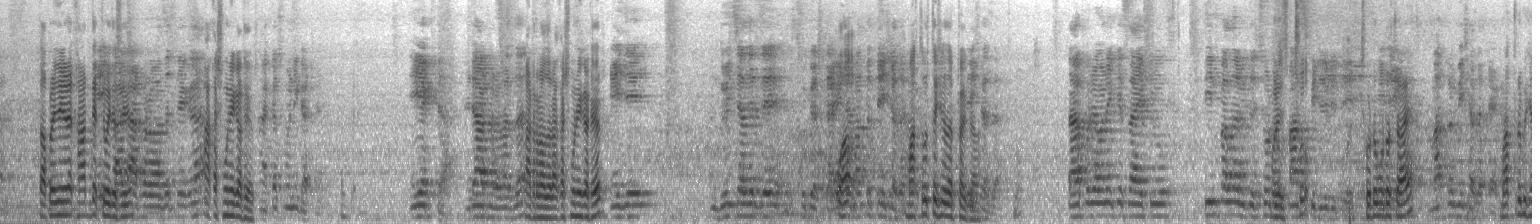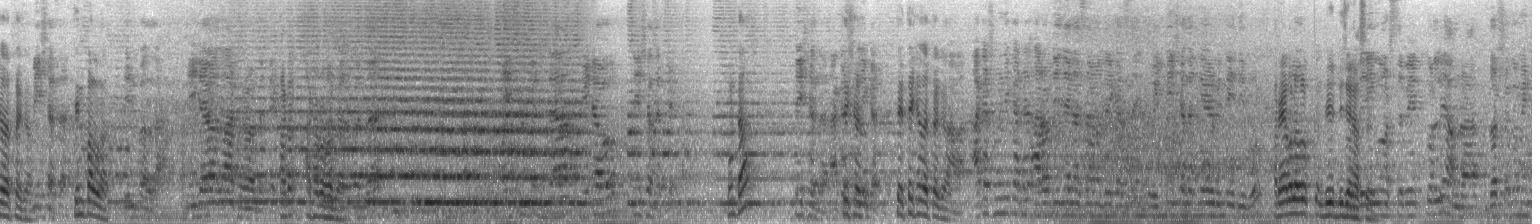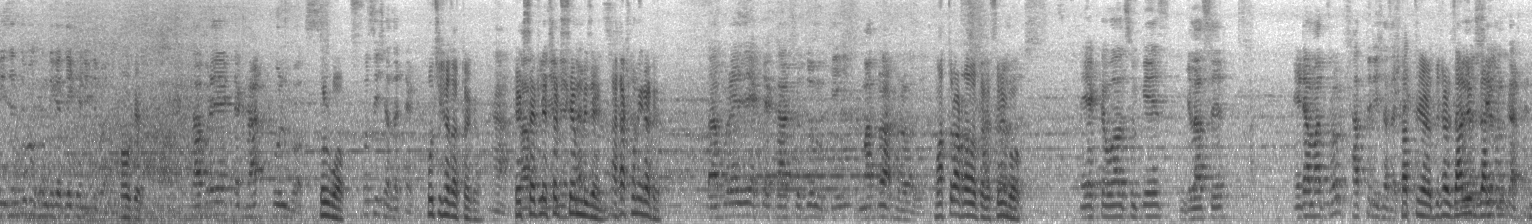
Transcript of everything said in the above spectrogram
তারপরে এদিকে খাট দেখতে পাইতেছি। আঠারো হাজার টাকা। আকাশমণি কাঠের। আকাশমণি কাঠের। এই একটা এটা আঠারো হাজার। আঠারো হাজার আকাশমণি কাঠের। এই যে দুই চালের যে শোকেসটা এটা মাত্র তেইশ হাজার মাত্র তেইশ হাজার টাকা। তেইশ হাজার। তারপরে অনেকে চায় একটু তিন পাল্লার ভিতরে ছোট মানে ফিটের ভিতরে। ছোট মোটো চায়? মাত্র বিশ হাজার টাকা। মাত্র বিশ হাজার টাকা? বিশ হাজার। তিন পাল্লা? তিন পাল্লা। এটা হলো আঠারো হাজার টাকা। আঠা- আঠারো হাজার। এটাও তেইশ হাজার টাকা। কোনটা? তেইশ হাজার টাকা। হ্যাঁ, আকাশমণি কাঠের আরও ডিজাইন আছে আমাদের কাছে ওই তেইশ হাজার টাকার ভিতরেই দিব। আর অ্যাভেলেবল ডিজাইন আছে। হোয়াটসঅ্যাপে করলে আমরা দর্শক ডিজাইন দিব ওখান থেকে দেখে নিতে পারি। ওকে তারপরে একটা খাট ফুল বক্স ফুল বক্স পঁচিশ হাজার টাকা। পঁচিশ হাজার টাকা। হ্যাঁ head side left side same design আকাশমণি কাঠের। তারপরে যে একটা খাট সূর্যমুখী মাত্র আঠারো হাজার। মাত্র আঠারো হাজার টাকা সেমি বক্স একটা ওয়াল সুকেস গ্লাসের এটা মাত্র সাতত্রিশ হাজার। সাতত্রিশ হাজার। দুশো জালি জালি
